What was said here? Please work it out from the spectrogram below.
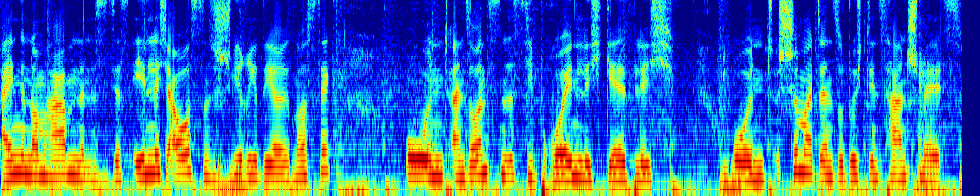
eingenommen haben, dann sieht das ähnlich aus. Das ist eine schwierige Diagnostik. Und ansonsten ist sie bräunlich-gelblich Mhm. und schimmert dann so durch den Zahnschmelz.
